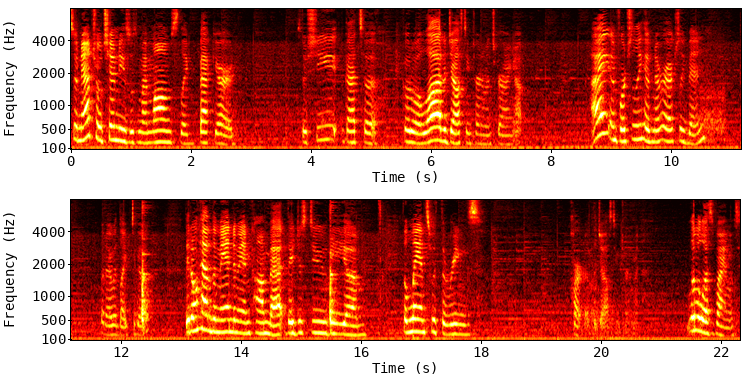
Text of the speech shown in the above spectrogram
So Natural Chimneys was my mom's like backyard. So she got to go to a lot of jousting tournaments growing up. I unfortunately have never actually been, but I would like to go. They don't have the man-to-man combat. They just do the um, the lance with the rings part of the jousting tournament. A little less violent.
